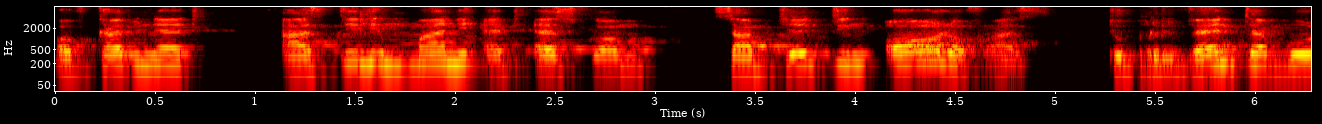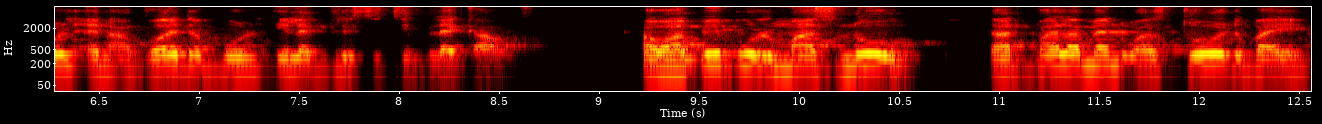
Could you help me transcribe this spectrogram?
of cabinet, are stealing money at Eskom, subjecting all of us to preventable and avoidable electricity blackouts. Our people must know that Parliament was told by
